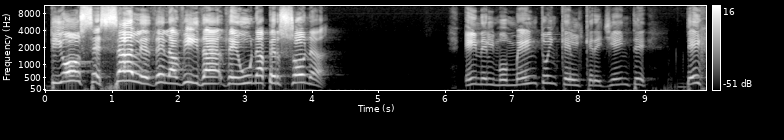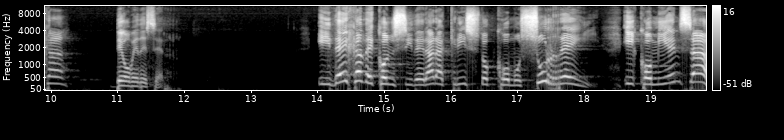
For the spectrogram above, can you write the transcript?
Dios se sale de la vida de una persona? En el momento en que el creyente deja de obedecer y deja de considerar a Cristo como su rey y comienza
